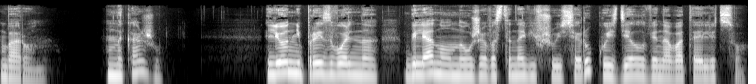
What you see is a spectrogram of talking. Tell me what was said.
барон, накажу. Леон непроизвольно глянул на уже восстановившуюся руку и сделал виноватое лицо.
